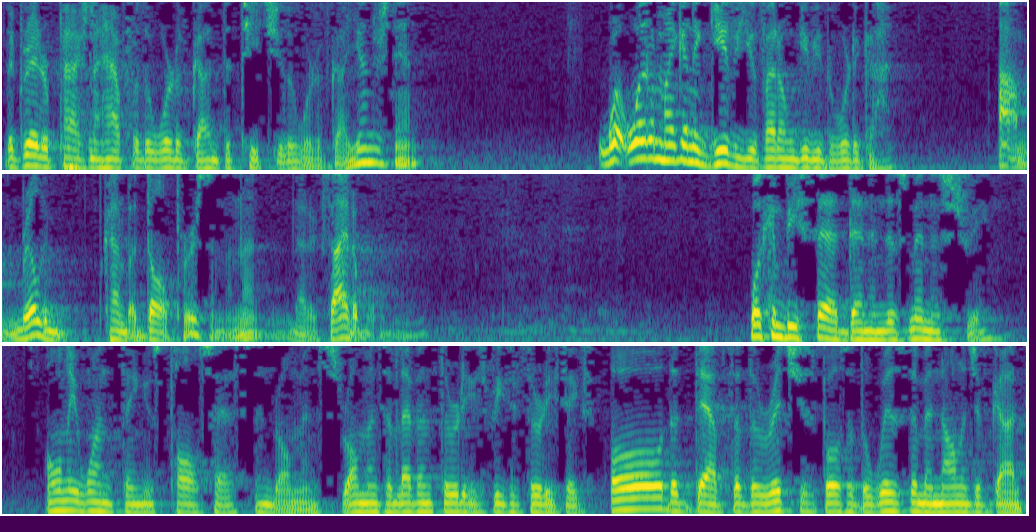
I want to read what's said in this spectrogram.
the greater passion I have for the Word of God to teach you the Word of God. You understand? What, what am I going to give you if I don't give you the Word of God? I'm really kind of a dull person. I'm not that excitable. What can be said then in this ministry? Only one thing, as Paul says in Romans, Romans 11, 33 through 36. Oh, the depth of the riches both of the wisdom and knowledge of God.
